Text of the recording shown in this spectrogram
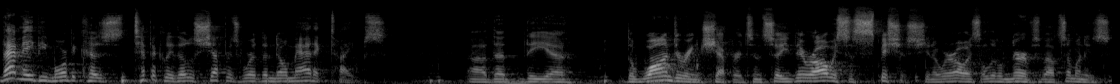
That may be more because typically those shepherds were the nomadic types, uh, the, the, uh, the wandering shepherds. And so they were always suspicious. You know, we're always a little nervous about someone who's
